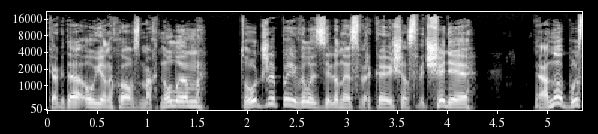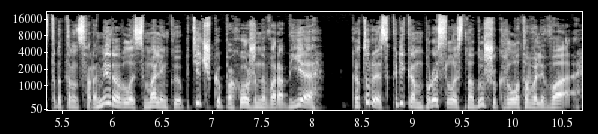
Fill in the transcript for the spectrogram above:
Когда У Ян Хуа взмахнул им, тут же появилось зеленое сверкающее свечение, оно быстро трансформировалось в маленькую птичку, похожую на воробья, которая с криком бросилась на душу крылатого льва.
